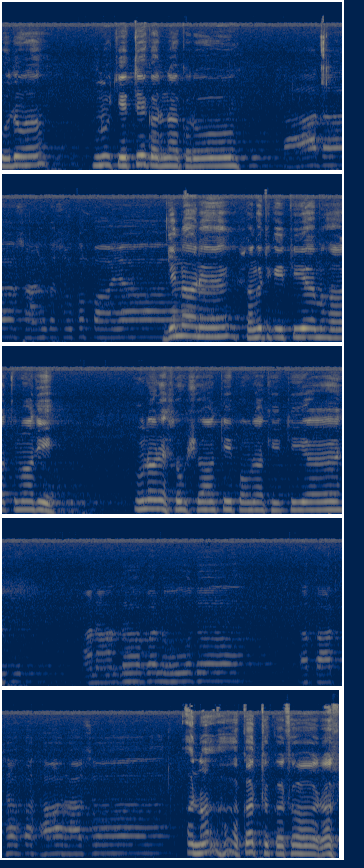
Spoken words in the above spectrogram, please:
ਉਦੋਂ ਉਹਨੂੰ ਚੇਤੇ ਕਰਨਾ ਕਰੋ। ਸਾਧ ਸੰਗ ਸੁਖ ਪਾਇਆ। ਜਿਨ੍ਹਾਂ ਨੇ ਸੰਗਤ ਕੀਤੀ ਹੈ ਮਹਾਤਮਾ ਦੀ ਉਹਨਾਂ ਨੇ ਸੁਖ ਸ਼ਾਂਤੀ ਪਾਉਣਾ ਕੀਤੀ ਹੈ। ਆਨੰਦ ਬਨੋਦ ਅਕਥ ਕਥਾ ਰਸ। ਅਕਥ ਕਥਾ ਰਸ।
